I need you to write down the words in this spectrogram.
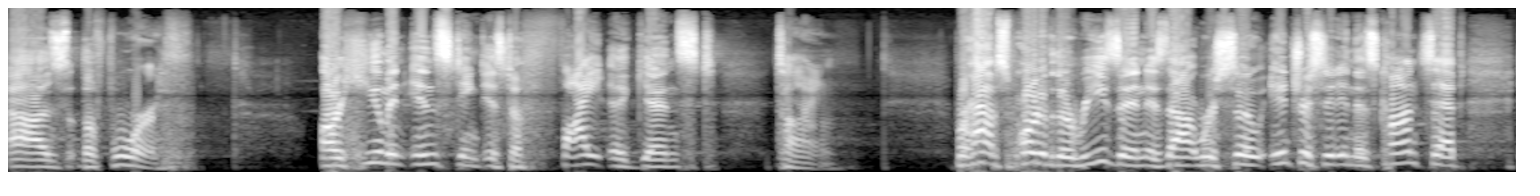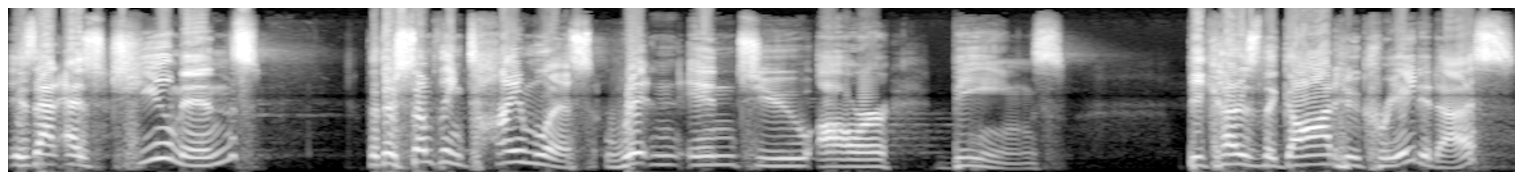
as the fourth. Our human instinct is to fight against time. Perhaps part of the reason is that we're so interested in this concept is that as humans, that there's something timeless written into our beings because the God who created us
